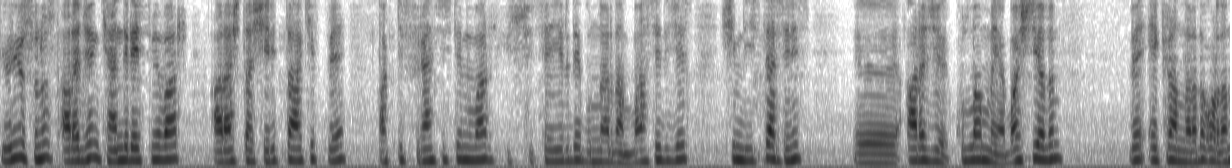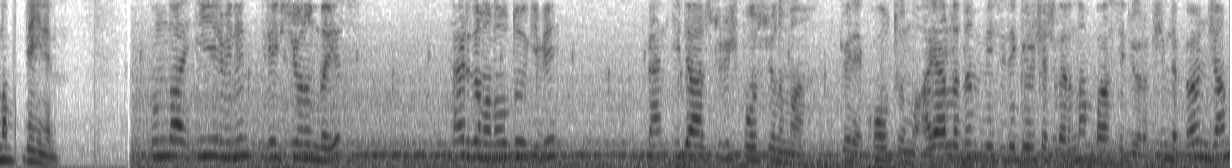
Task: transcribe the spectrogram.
görüyorsunuz aracın kendi resmi var. Araçta şerit takip ve aktif fren sistemi var. Seyirde bunlardan bahsedeceğiz. Şimdi isterseniz e, aracı kullanmaya başlayalım ve ekranlara da oradan da değinelim. Hyundai i20'nin direksiyonundayız. Her zaman olduğu gibi ben ideal sürüş pozisyonuma göre koltuğumu ayarladım ve size görüş açılarından bahsediyorum. Şimdi ön cam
